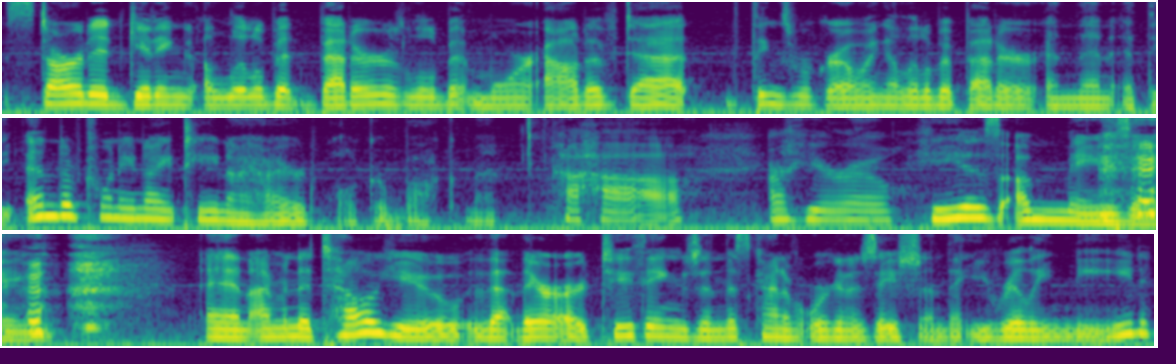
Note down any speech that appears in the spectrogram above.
started getting a little bit better, a little bit more out of debt. Things were growing a little bit better. And then at the end of 2019, I hired Walker Bachman. Haha. Our hero. He is amazing. and I'm going to tell you that there are two things in this kind of organization that you really need.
